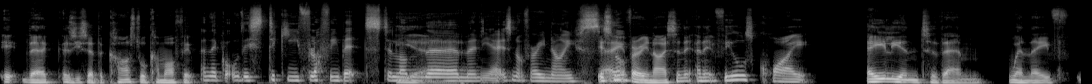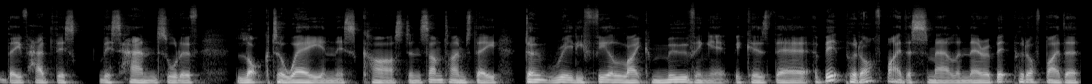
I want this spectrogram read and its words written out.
it, there, as you said, the cast will come off. It and they've got all these sticky, fluffy bits still on Yeah. them, and yeah, it's not very nice. it's not very nice, and it and it feels quite alien to them when they've they've had this this hand sort of locked away in this cast and sometimes they don't really feel like moving it because they're a bit put off by the smell and they're a bit put off by the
